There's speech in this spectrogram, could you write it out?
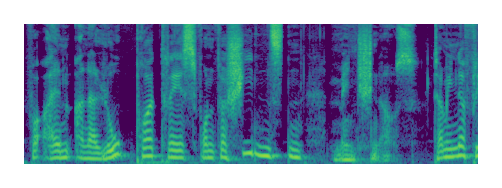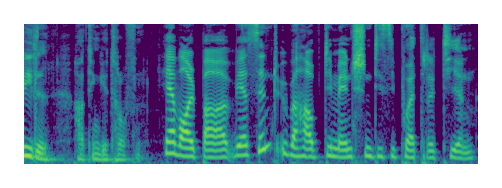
vor allem Analogporträts von verschiedensten Menschen aus. Tamina Friedl hat ihn getroffen. Herr Waldbauer, wer sind überhaupt die Menschen, die Sie porträtieren?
